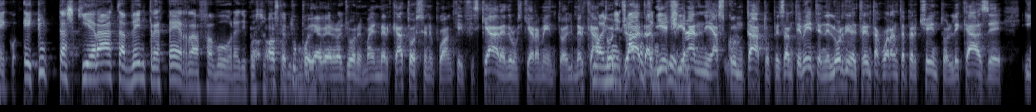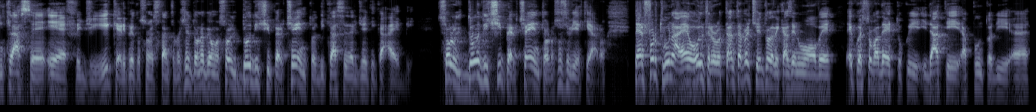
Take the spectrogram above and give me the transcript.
Ecco, è tutta schierata ventre a terra a favore di questo no, Oscar, tu puoi avere ragione, ma il mercato se ne può anche infischiare dello schieramento. Il mercato, no, il mercato già da dieci anni ha scontato pesantemente nell'ordine del 30-40% le case in classe EFG, che ripeto sono il 70%, noi abbiamo solo il 12% di classe energetica EBI solo il 12%, non so se vi è chiaro. Per fortuna è oltre l'80% delle case nuove e questo va detto, qui i dati appunto di, eh,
